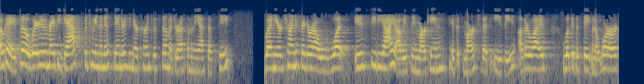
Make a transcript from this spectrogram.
Okay, so where there might be gaps between the NIST standards and your current system, address them in the SSP. When you're trying to figure out what is CDI, obviously marking, if it's marked, that's easy. Otherwise, look at the statement of work,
